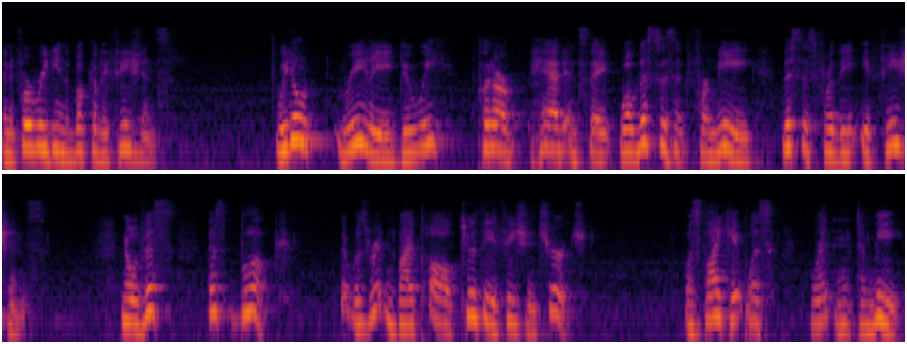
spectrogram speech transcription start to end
and if we're reading the book of Ephesians, we don't really, do we, put our head and say, well, this isn't for me, this is for the Ephesians. No, this, this book that was written by Paul to the Ephesian church was like it was written to me.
